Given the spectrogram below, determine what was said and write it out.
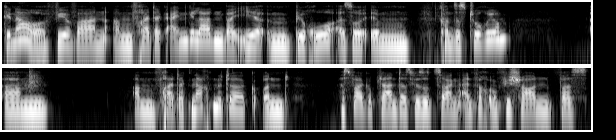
Genau, wir waren am Freitag eingeladen bei ihr im Büro, also im Konsistorium, ähm, am Freitagnachmittag. Und es war geplant, dass wir sozusagen einfach irgendwie schauen, was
